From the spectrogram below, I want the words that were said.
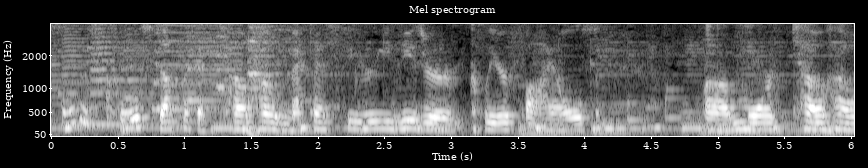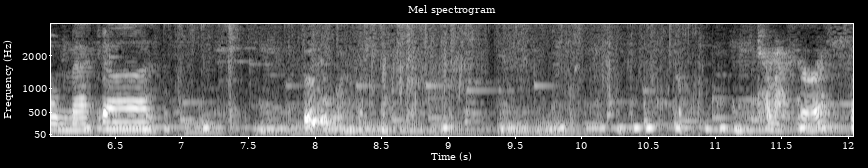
Some of this cool stuff like the Toho Mecha series. These are clear files. Uh, more Toho Mecha. Ooh! Kamacuras.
